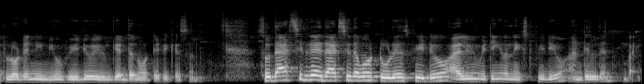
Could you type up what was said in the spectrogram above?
upload any new video you'll get the notification. So that's it guys. That's it about today's video. I'll be meeting in the next video. Until then bye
